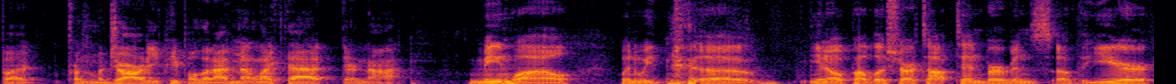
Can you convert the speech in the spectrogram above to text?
but from the majority of people that I've met like that, they're not. Meanwhile, when we, uh, you know, publish our top ten bourbons of the year,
